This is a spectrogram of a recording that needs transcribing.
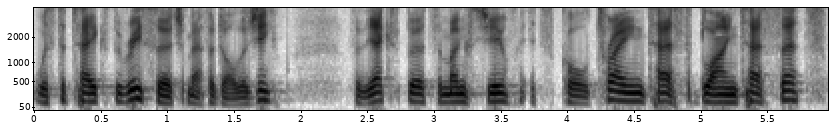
was to take the research methodology. For the experts amongst you, it's called train, test, blind test sets.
